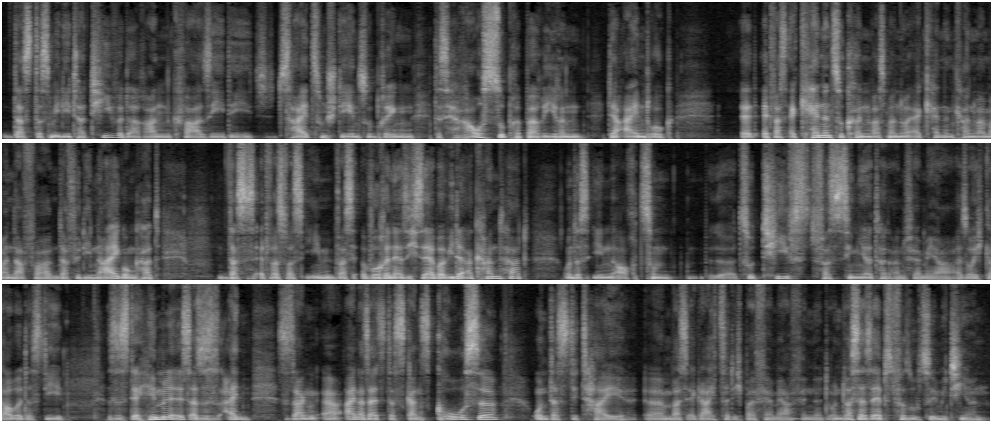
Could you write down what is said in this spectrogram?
dass das Meditative daran, quasi die Zeit zum Stehen zu bringen, das herauszupräparieren, der Eindruck, etwas erkennen zu können, was man nur erkennen kann, weil man dafür, dafür die Neigung hat. Das ist etwas, was ihm, was, worin er sich selber wiedererkannt hat und das ihn auch zum äh, zutiefst fasziniert hat an Vermeer. Also ich glaube, dass die, dass es der Himmel ist, also es ist ein, sozusagen äh, einerseits das ganz Große und das Detail, äh, was er gleichzeitig bei Vermeer findet und was er selbst versucht zu imitieren.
